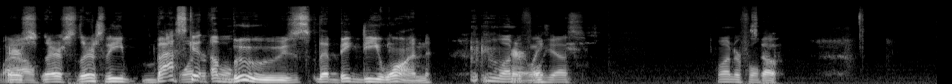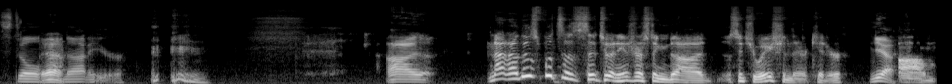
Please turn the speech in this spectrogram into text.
Wow. There's there's there's the basket Wonderful. of booze that Big D won. wonderful. apparently. Yes. Wonderful. So Still Yeah. not here. uh, now now this puts us into an interesting uh, situation there, Kidder. Yeah. Um,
